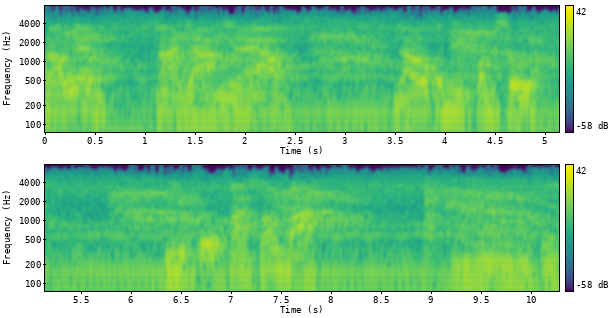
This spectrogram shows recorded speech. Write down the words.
เราเล่นห้าอย่างนี้แล้ว เราก็มีความสุขมีโกคาสองบาทเป็น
